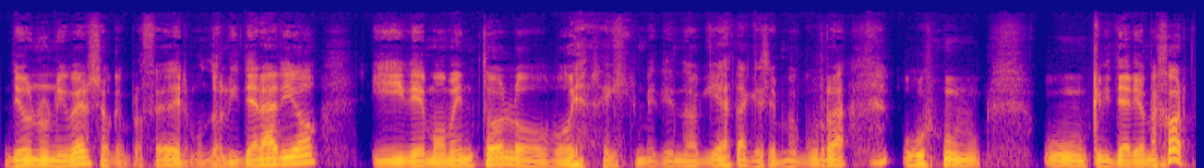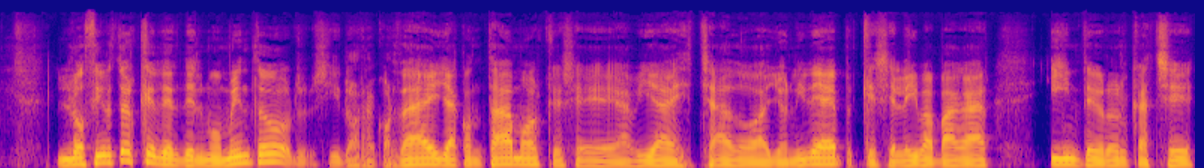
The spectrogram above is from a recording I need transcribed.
de un universo que procede del mundo literario y de momento lo voy a seguir metiendo aquí hasta que se me ocurra un, un criterio mejor. Lo cierto es que desde el momento, si lo recordáis, ya contamos que se había echado a Johnny Depp, que se le iba a pagar íntegro el caché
